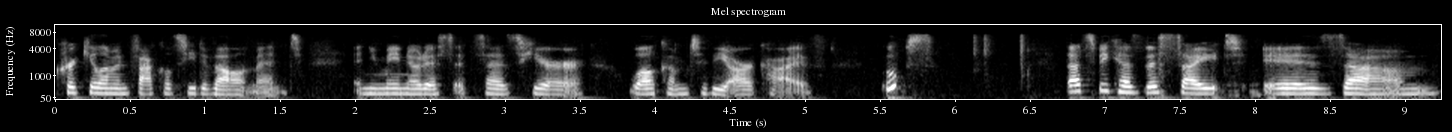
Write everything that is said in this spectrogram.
curriculum and faculty development. And you may notice it says here, welcome to the archive. Oops. That's because this site is, um,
